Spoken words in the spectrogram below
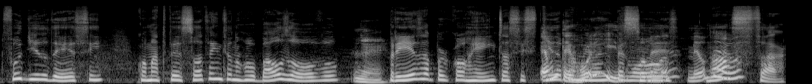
fudido desse, como a pessoa tentando roubar os ovos, É. presa por correntes, assistida É um por milhões de pessoas. né? Meu Deus. Nossa!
